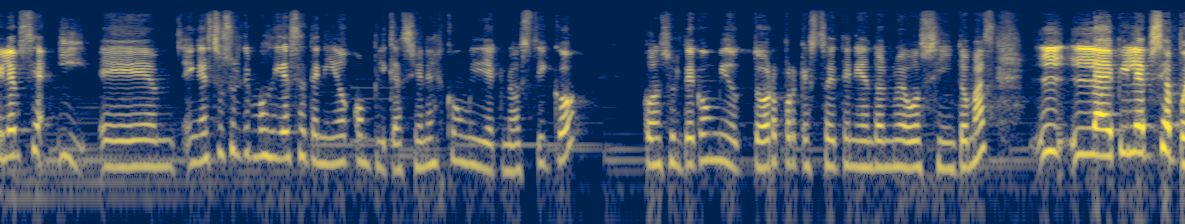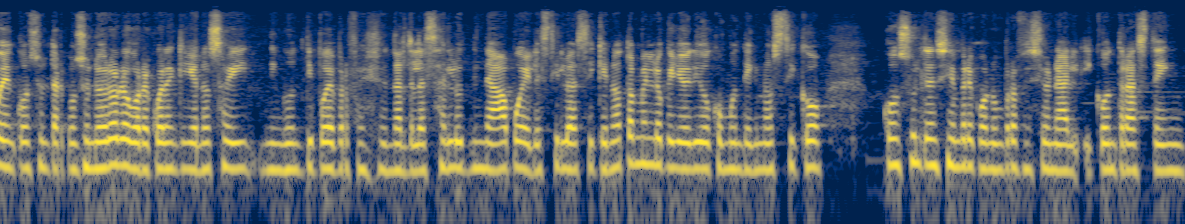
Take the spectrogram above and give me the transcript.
epilepsia y em, en estos últimos días he tenido complicaciones con mi diagnóstico. Consulté con mi doctor porque estoy teniendo nuevos síntomas. la epilepsia pueden consultar con su neurólogo. Recuerden que yo no soy ningún tipo de profesional de la salud ni nada por el estilo, así que no tomen lo que yo digo como un diagnóstico. Consulten siempre con un profesional y contrasten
